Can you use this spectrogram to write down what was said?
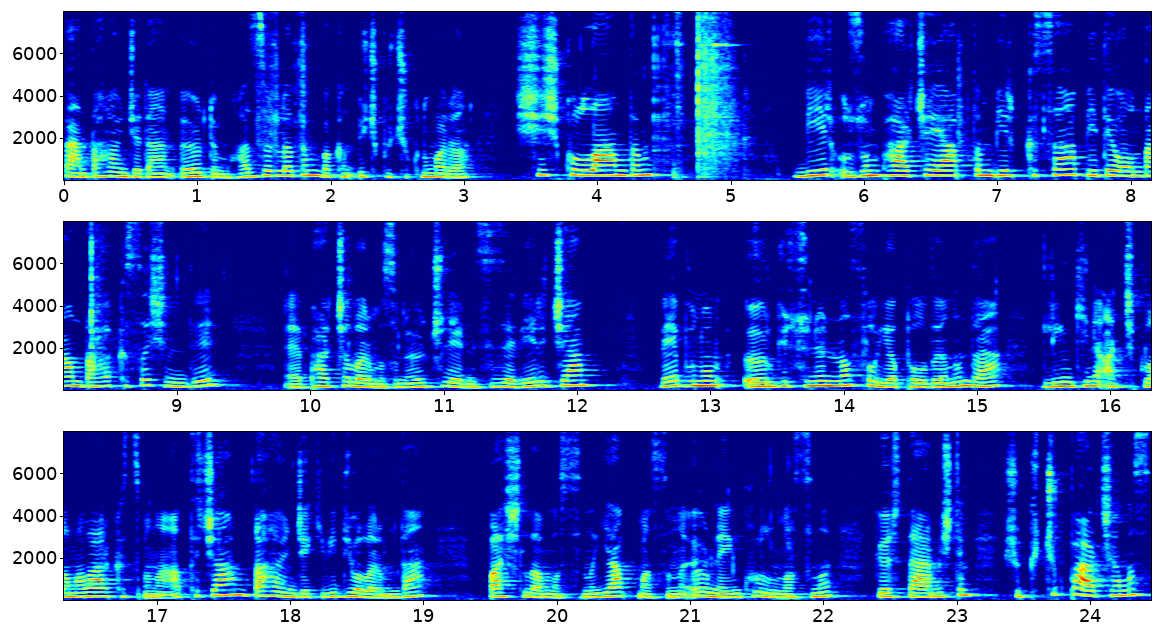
Ben daha önceden ördüm hazırladım. Bakın 3,5 numara şiş kullandım. Bir uzun parça yaptım bir kısa bir de ondan daha kısa. Şimdi e, parçalarımızın ölçülerini size vereceğim. Ve bunun örgüsünün nasıl yapıldığını da linkini açıklamalar kısmına atacağım. Daha önceki videolarımda başlamasını, yapmasını, örneğin kurulmasını göstermiştim. Şu küçük parçamız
